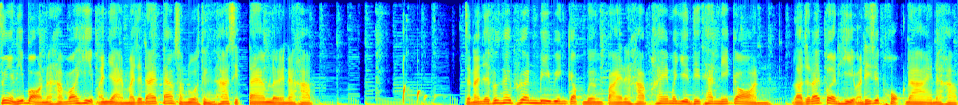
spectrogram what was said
ซึ่งอย่างที่บอกนะครับว่าหีบอันใหญ่มันจะได้แต้มสำรวจถึง 50 แต้มเลยนะครับจากนั้นจะเพิ่งให้เพื่อนบีวิงกลับเมืองไปนะครับ ให้มายืนที่แท่นนี้ก่อน เราจะได้เปิดหีบอันที่ 16 ได้นะครับ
